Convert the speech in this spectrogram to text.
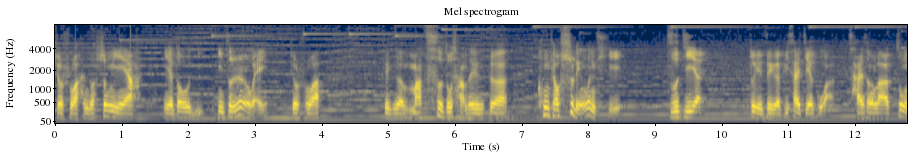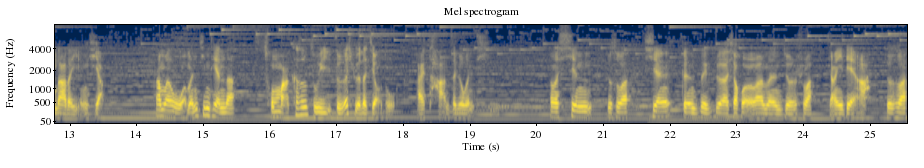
就是说很多声音啊，也都一致认为，就是说这个马刺主场这个空调失灵问题，直接对这个比赛结果产生了重大的影响。那么我们今天呢，从马克思主义哲学的角度来谈这个问题。那么先就是说，先跟这个小伙伴们就是说讲一点啊，就是说，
